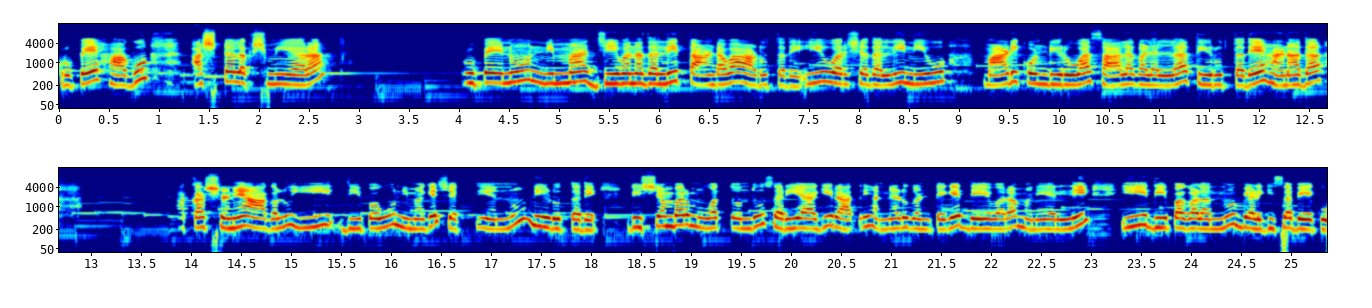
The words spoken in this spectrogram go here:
ಕೃಪೆ ಹಾಗೂ ಅಷ್ಟಲಕ್ಷ್ಮಿಯರ ಕೃಪೆಯು ನಿಮ್ಮ ಜೀವನದಲ್ಲಿ ತಾಂಡವ ಆಡುತ್ತದೆ. ಈ ವರ್ಷದಲ್ಲಿ ನೀವು ಮಾಡಿಕೊಂಡಿರುವ ಸಾಲಗಳೆಲ್ಲ ತೀರುತ್ತದೆ. ಹಣದ ಆಕರ್ಷಣೆ ಆಗಲು ಈ ದೀಪವು ನಿಮಗೆ ಶಕ್ತಿಯನ್ನು ನೀಡುತ್ತದೆ. ಡಿಸೆಂಬರ್ ಮೂವತ್ತೊಂದು ಸರಿಯಾಗಿ ರಾತ್ರಿ ಹನ್ನೆರಡು ಗಂಟೆಗೆ ದೇವರ ಮನೆಯಲ್ಲಿ ಈ ದೀಪಗಳನ್ನು ಬೆಳಗಿಸಬೇಕು.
